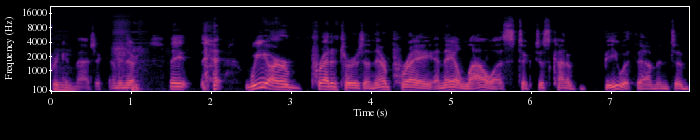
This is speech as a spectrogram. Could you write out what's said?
freaking mm. magic. I mean, they're they we are predators and they're prey and they allow us to just kind of be with them and to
